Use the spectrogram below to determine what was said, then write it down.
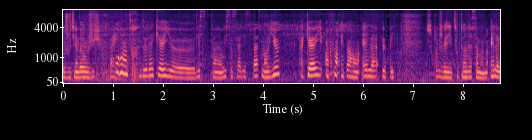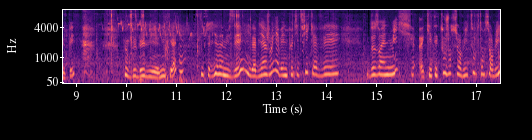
je vous tiendrai au jus. On rentre de l'accueil, euh, enfin oui c'est ça l'espace, dans lieu accueil enfants et parents, LAEP. Je crois que je vais tout le temps dire ça maintenant, LAEP. Donc bébé lui est nickel, hein. il s'est bien amusé, il a bien joué. Il y avait une petite fille qui avait deux ans et demi, euh, qui était toujours sur lui, tout le temps sur lui,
